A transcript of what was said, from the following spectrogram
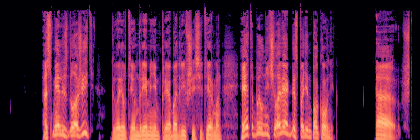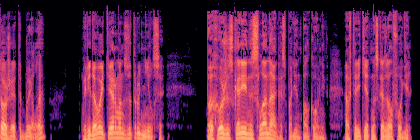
— Осмелюсь доложить, — говорил тем временем приободрившийся Терман, — это был не человек, господин полковник. — А что же это было? Рядовой Терман затруднился —— Похоже скорее на слона, господин полковник, — авторитетно сказал Фогель.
